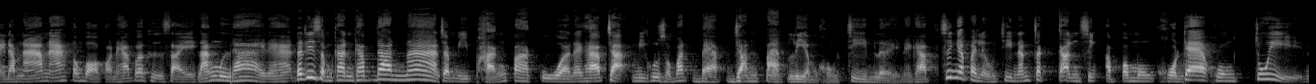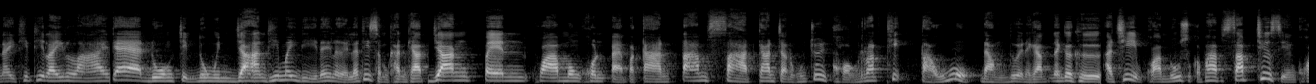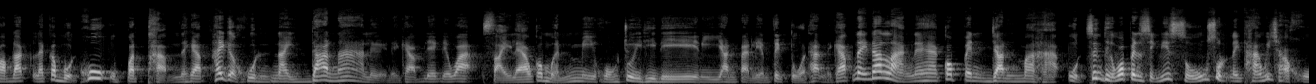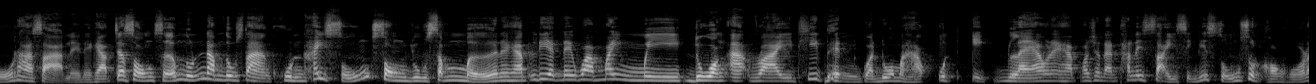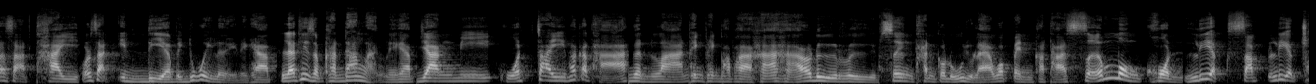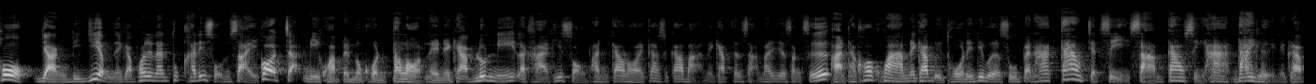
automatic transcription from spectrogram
ดำน้ำนะ ต้องบอกก่อนนะครับก็คือใส่ล้างมือได้นะฮะและที่สำคัญครับด้านหน้าจะมีผังปากัวนะครับ จะมีคุณสมบัติแบบยันแปดเหลี่ยมของจีนเลยนะครับ ซึ่งยันแปดเหลี่ยมของจีนนั้นจะกันสิ่งอัปมงคลแก้คงจุ้ยในทิศที่ร้ายๆ แก้ดวงจิตดวงวิญญาณที่ไม่ดีได้เลย และที่สำคัญครับ ยังเป็นความมงคลแปดประการตามศาสตร์การจัดฮวงจุ้ยของรัฐทิเต๋าหมวกดำด้วยนะครับ นั่นก็คืออาชีพความรู้สุขภาพทรัพย์ชื่อเสียงความรักและก็บุตรผู้อุปถัมภ์นะครับให้กับคุณในด้านหน้าเลยนะครับ เรียกได้ว่าใส่แล้วก็เหมือนมีฮวงจุ้ยที่ดี มียันแปดเหลี่ยมติดตัวท่านนะครับในด้านหลังนะฮะก็เป็นยันมหาอุด ซึ่งถือว่าเป็นสิ่งที่สูงสุดในทางวิชาโหราศาสตร์เลยนะครับจะส่งเสริมหนุนนำดวงสตางค์คุณใให้สูงส่งอยู่เสมอนะครับ เรียกได้ว่าไม่มีดวงอะไรที่เด่นกว่าดวงมหาอุดอีกแล้วนะครับ เพราะฉะนั้นท่านได้ใส่สิ่งที่สูงสุดของโหราศาสตร์ไทยโหราศาสตร์อินเดียไปด้วยเลยนะครับ และที่สำคัญด้านหลังนะครับ ยังมีหัวใจพระคาถาเงินล้านเพ่งเพ่งพาพาหาหารือรือซึ่งท่านก็รู้อยู่แล้วว่าเป็นคาถาเสริมมงคล เรียกทรัพย์เรียกโชคอย่างดีเยี่ยมนะครับเพราะฉะนั้นทุกครั้งที่สวมใส่ก็จะมีความเป็นมงคลตลอดเลยนะครับรุ่นนี้ราคาที่ 2,999บาทนะครับท่านสามารถที่จะสั่งซื้อผ่านทางข้อความนะครับหรือโทรได้ที่เบอร์ 0859743945 ได้เลยนะครับ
